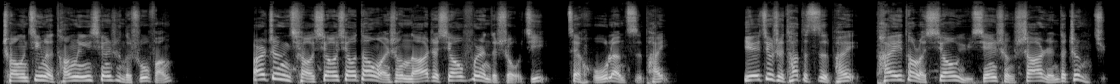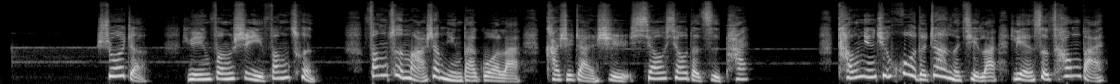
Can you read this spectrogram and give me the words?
闯进了唐林先生的书房，而正巧潇潇当晚上拿着萧夫人的手机在胡乱自拍。”也就是他的自拍拍到了萧雨先生杀人的证据。说着，云峰示意方寸，方寸马上明白过来，开始展示潇潇的自拍。唐宁却霍地站了起来，脸色苍白，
